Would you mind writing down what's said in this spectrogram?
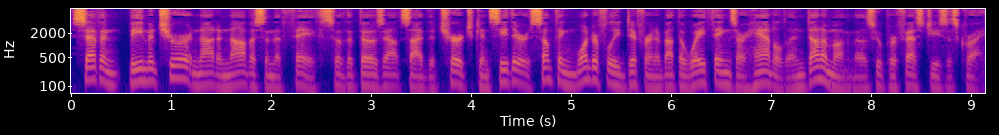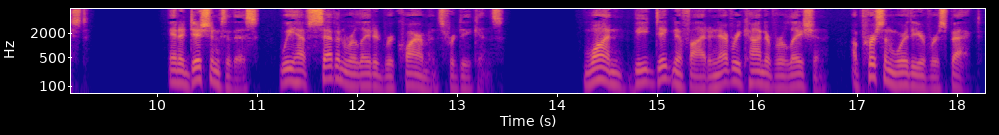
7. Be mature and not a novice in the faith so that those outside the church can see there is something wonderfully different about the way things are handled and done among those who profess Jesus Christ. In addition to this, we have seven related requirements for deacons. 1. Be dignified in every kind of relation, a person worthy of respect.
